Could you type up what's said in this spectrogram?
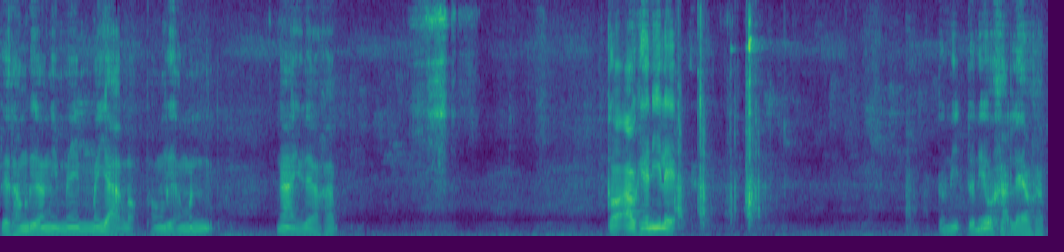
แต่ทองเหลืองนี่ไม่ไม่ยากหรอกทองเหลืองมันง่ายอยู่แล้วครับ ก็เอาแค่นี้แหละตัวนี้ตัวนี้ก็ขัดแล้วครับ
